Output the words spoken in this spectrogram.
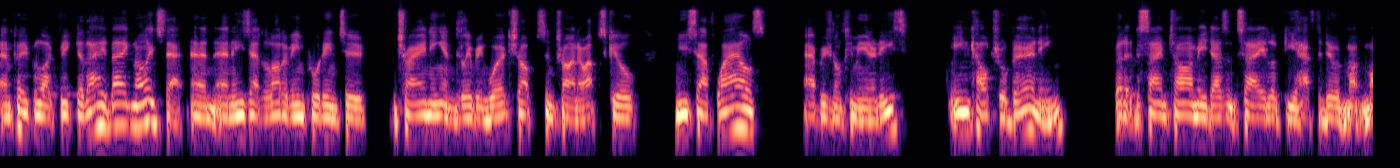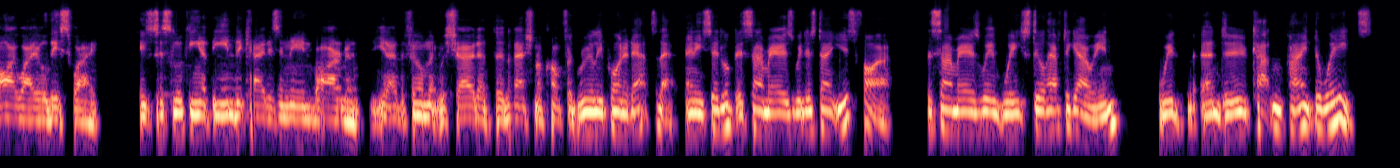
and people like Victor they they acknowledge that, and and he's had a lot of input into training and delivering workshops and trying to upskill New South Wales Aboriginal communities in cultural burning. But at the same time, he doesn't say, look, you have to do it my, my way or this way. He's just looking at the indicators in the environment. You know, the film that was showed at the national conference really pointed out to that. And he said, look, there's some areas we just don't use fire. There's some areas we, we still have to go in with and do cut and paint the weeds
